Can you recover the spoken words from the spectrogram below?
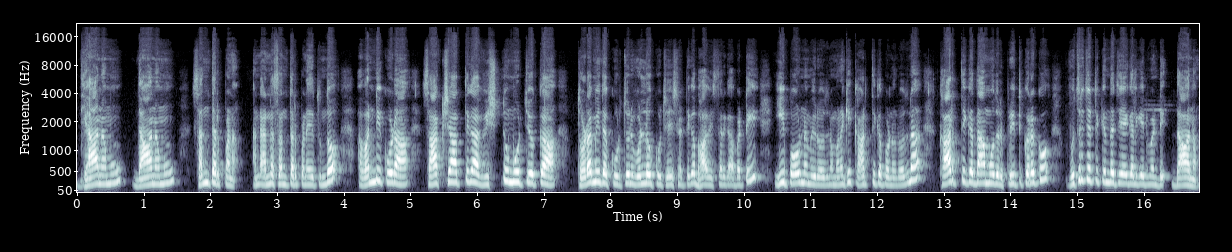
ధ్యానము దానము సంతర్పణ. అంటే అన్న సంతర్పణ అవుతుందో అవన్నీ కూడా సాక్షాత్తుగా విష్ణుమూర్తి యొక్క తొడ మీద కూర్చొని ఒళ్ళో కూర్చేసినట్టుగా భావిస్తారు కాబట్టి ఈ పౌర్ణమి రోజున మనకి కార్తీక పౌర్ణమి రోజున కార్తీక దామోదర ప్రీతి కొరకు ఉసిరి చెట్టు కింద చేయగలిగేటువంటి దానం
